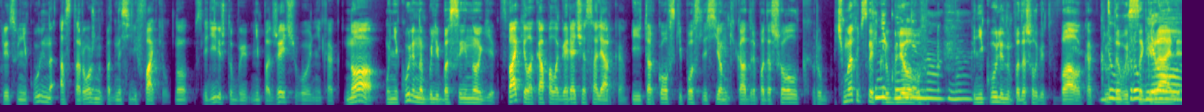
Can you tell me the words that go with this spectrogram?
к лицу Никулина осторожно подносили факел, но следили, чтобы не поджечь его никак. Но у Никулина были босые ноги. С факела капала горячая солярка. И Тарковский после съемки кадра подошел к... Руб... Почему я хочу сказать к, к Рублеву? Да. К Никулину подошел, говорит, вау, как круто Дух вы сыграли.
